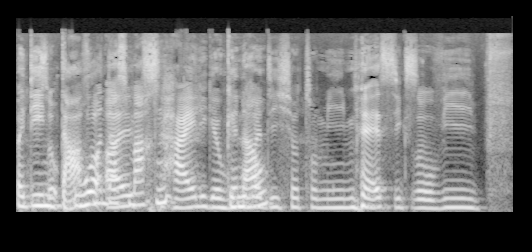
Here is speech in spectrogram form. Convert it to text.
bei denen So darf man das machen. heilige Hure Genau. Dichotomie mäßig so wie pff,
